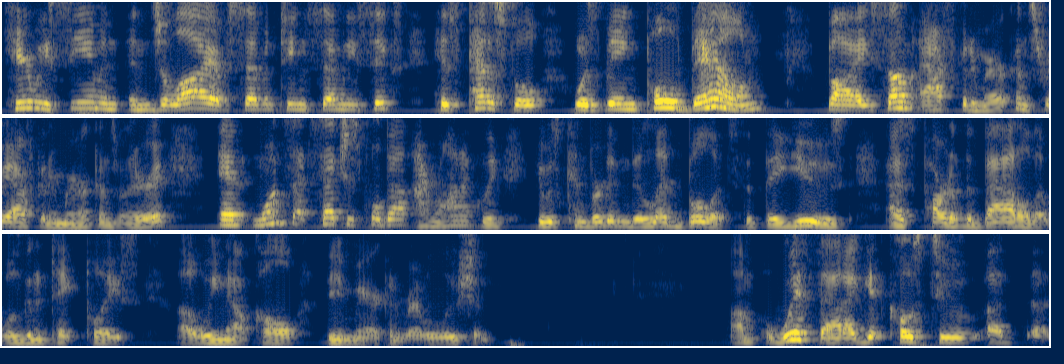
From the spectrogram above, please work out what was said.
Here we see him in, in July of 1776. His pedestal was being pulled down by some African Americans, free African Americans in the area. And once that statue is pulled down, ironically, it was converted into lead bullets that they used as part of the battle that was going to take place, uh, we now call the American Revolution. Um, with that, I get close to, a, uh, uh,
